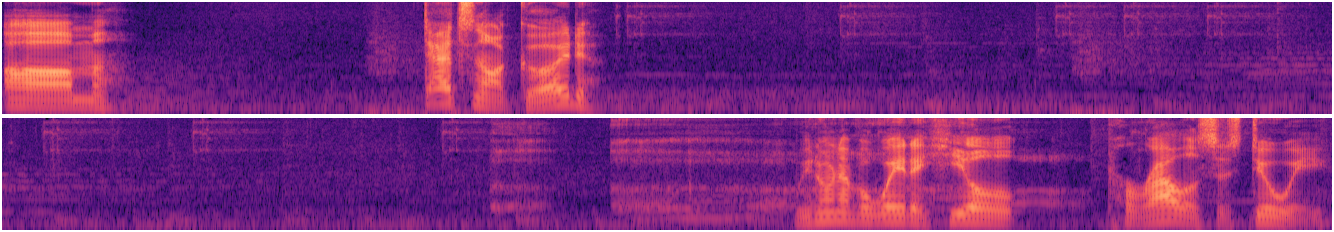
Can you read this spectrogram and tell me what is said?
Um... That's not good. We don't have a way to heal paralysis, do we?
